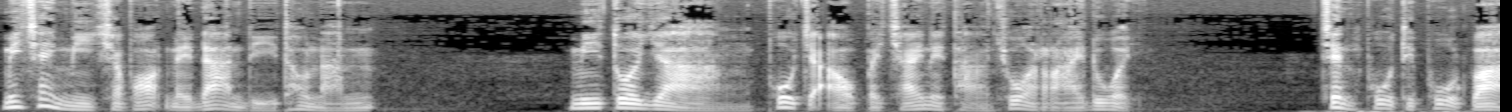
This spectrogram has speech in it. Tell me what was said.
ไม่ใช่มีเฉพาะในด้านดีเท่านั้น มีตัวอย่างผู้จะเอาไปใช้ในทางชั่วร้ายด้วย เช่นผู้ที่พูดว่า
